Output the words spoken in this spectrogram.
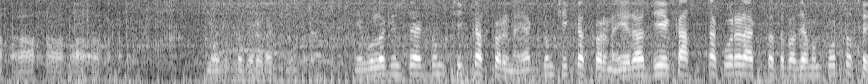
আহা। কি অবস্থা করে রাখছে। এগুলো কিন্তু একদম ঠিক কাজ করে না, একদম ঠিক কাজ করে না। এরা যে কাজটা করে রাখতেছে বা যেমন করতেছে,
